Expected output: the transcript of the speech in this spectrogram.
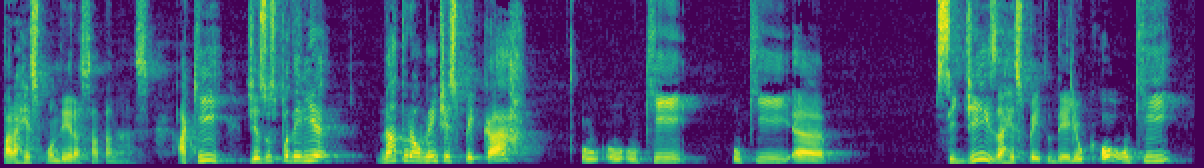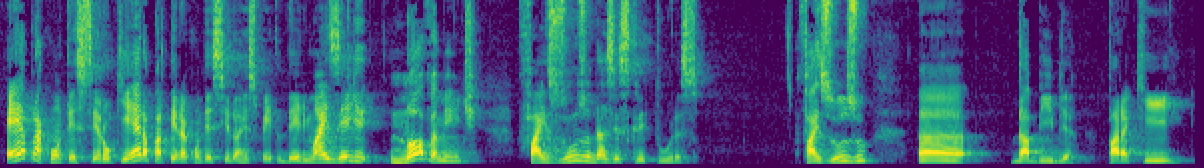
para responder a Satanás. Aqui, Jesus poderia naturalmente explicar o, o, o que, o que uh, se diz a respeito dele, ou, o que é para acontecer, ou o que era para ter acontecido a respeito dele, mas ele novamente faz uso das Escrituras, faz uso uh, da Bíblia para que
